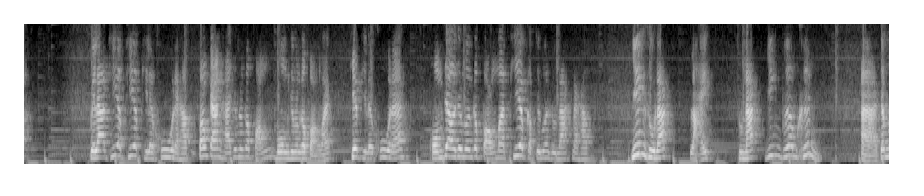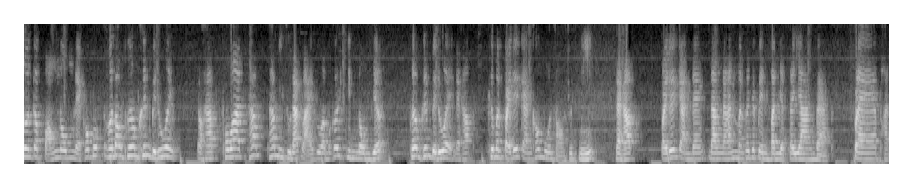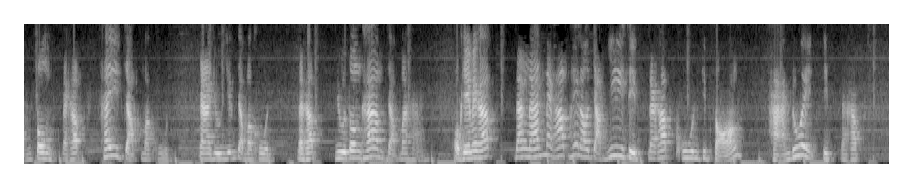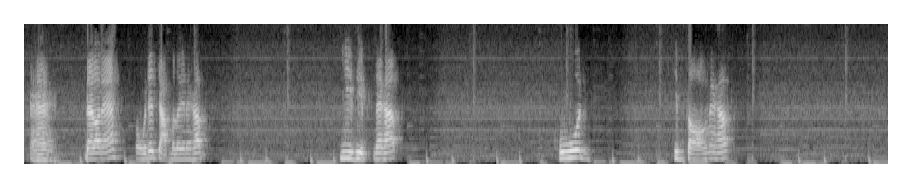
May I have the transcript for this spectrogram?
เวลาเทียบเทียบทีละคู่นะครับ ต้องการหาจำนวนกระป๋องวงจำนวนกระป๋องไว้เทียบทีละคู่นะ ผมจะเอาจำนวนกระป๋องมาเทียบกับจำนวนสุนัขนะครับ ยิ่งสุนัขหลายสุนัขยิ่งเพิ่มขึ้นอ่าจำนวนกระป๋องนมเนี่ยก็ก็ต้องเพิ่มขึ้นไปด้วยนะครับ เพราะว่าถ้าถ้ามีสุนัขหลายตัวมันก็กินนมเยอะเพิ่มขึ้นไปด้วยนะครับ คือมันไปด้วยกันข้อมูล 2 ชุดนี้นะครับ ไปด้วยกันดังนั้นมันก็จะเป็นบัญญัติยางแบบแปรผันตรงนะครับ ให้จับมาคูณอ่าอยู่ยิงจับมาคูณนะครับ อยู่ตรงข้ามจับมาหาร โอเคไหมครับ ดังนั้นนะครับให้เราจับ 20 นะครับ คูณ 12 หารด้วย 10 นะครับอ่าได้แล้วนะผมจะจับมาเลยนะครับ 20 นะครับ คูณ 12 นะครับ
